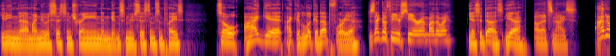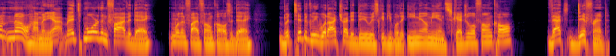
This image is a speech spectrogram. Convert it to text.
getting uh, my new assistant trained and getting some new systems in place. So I get, I could look it up for you. Does that go through your CRM, by the way? Yes, it does. Yeah. Oh, that's nice. I don't know how many. I- It's more than five a day, more than five phone calls a day. But typically, what I try to do is get people to email me and schedule a phone call. That's different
